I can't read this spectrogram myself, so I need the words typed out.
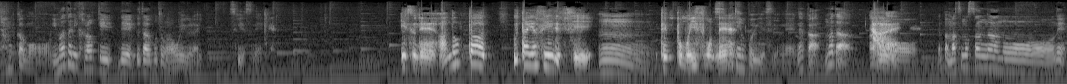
なんかもういまだにカラオケで歌うことが多いぐらい好きですね。いいっすね。あの歌、歌いやすいですし、うん。テンポもいいっすもんね。テンポいいですよね。なんかまだあの、はい。やっぱ松本さんがあのね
